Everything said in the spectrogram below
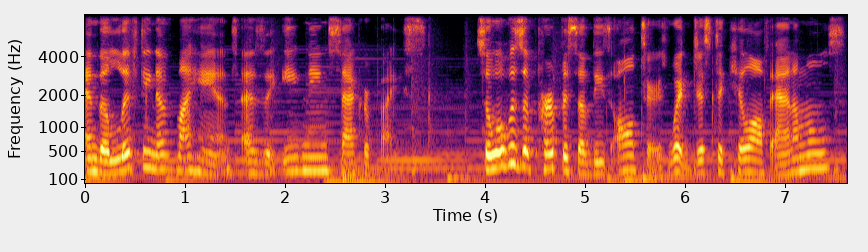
and the lifting of my hands as the evening sacrifice. So, what was the purpose of these altars? What, just to kill off animals?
